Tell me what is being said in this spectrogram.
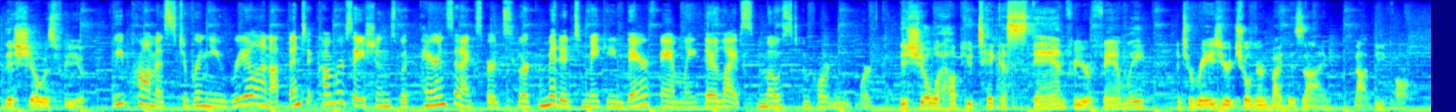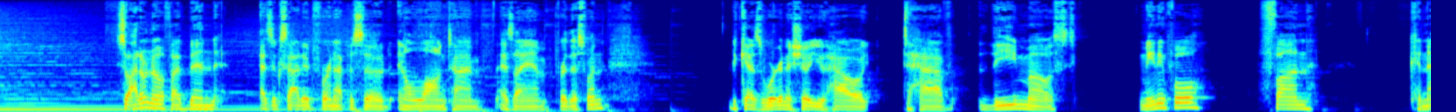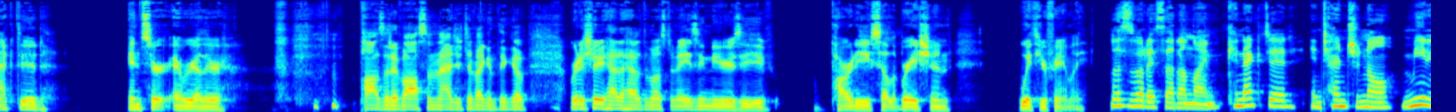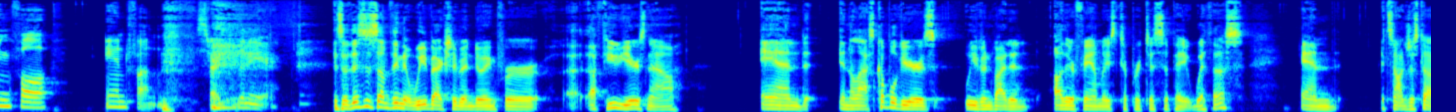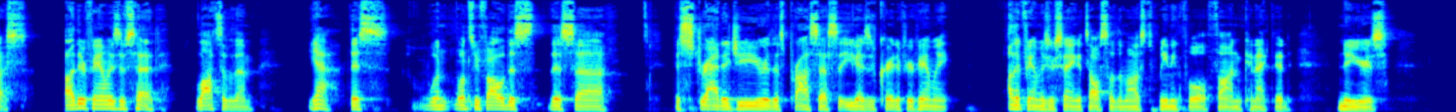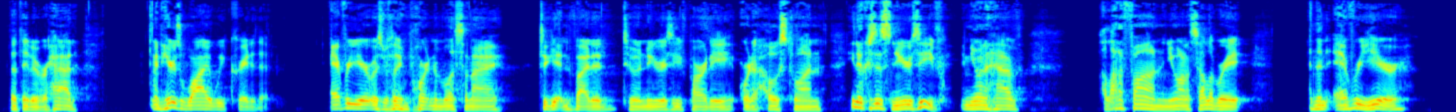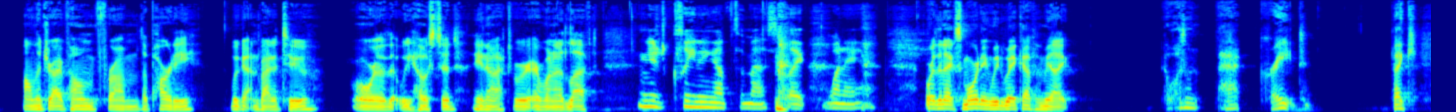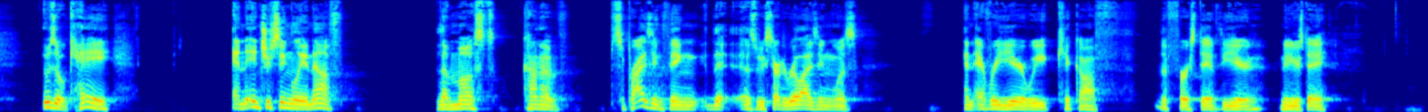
this show is for you. We promise to bring you real and authentic conversations with parents and experts who are committed to making their family their life's most important work. This show will help you take a stand for your family and to raise your children by design, not default. So I don't know if I've been as excited for an episode in a long time as I am for this one because we're going to show you how to have the most meaningful, fun, connected, insert every other positive, awesome adjective I can think of. We're going to show you how to have the most amazing New Year's Eve party celebration with your family. This is what I said online connected, intentional, meaningful, and fun. Start to the new year. And So, this is something that we've actually been doing for a few years now. And in the last couple of years, we've invited other families to participate with us. And it's not just us. Other families have said, lots of them, yeah, this when, once we follow this this uh this strategy or this process that you guys have created for your family, other families are saying it's also the most meaningful, fun, connected New Year's that they've ever had. And here's why we created it. Every year it was really important to Melissa and I to get invited to a New Year's Eve party or to host one, you know, because it's New Year's Eve and you want to have a lot of fun and you want to celebrate. And then every year on the drive home from the party we got invited to or that we hosted, you know, after everyone had left. And You're cleaning up the mess at like 1 a.m. or the next morning we'd wake up and be like, it wasn't that great. Like it was okay. And interestingly enough, the most kind of surprising thing that as we started realizing was, and every year we kick off the first day of the year, New Year's Day,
